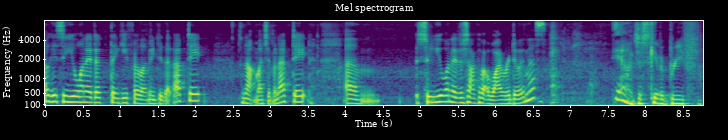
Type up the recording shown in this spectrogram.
Okay, so you wanted to thank you for letting me do that update. Not much of an update. Um, so you wanted to talk about why we're doing this? Yeah, just give a brief,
